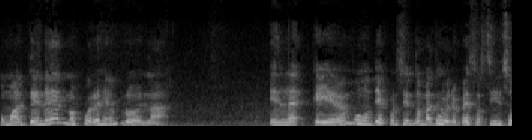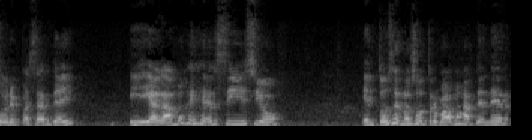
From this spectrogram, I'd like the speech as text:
o mantenernos, por ejemplo, en la, en la que llevemos un 10% más de sobrepeso sin sobrepasar de ahí y hagamos ejercicio, entonces nosotros vamos a tener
